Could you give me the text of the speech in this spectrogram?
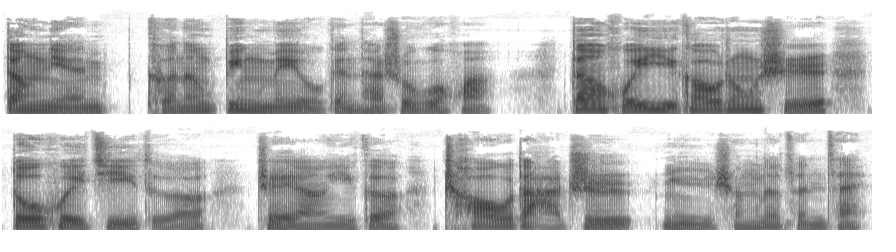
当年可能并没有跟他说过话，但回忆高中时都会记得这样一个超大只女生的存在。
